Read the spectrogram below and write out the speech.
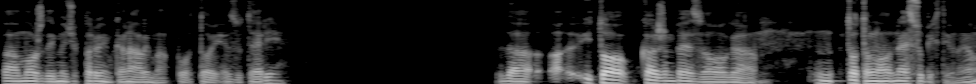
pa možda i među prvim kanalima po toj ezoteriji. Da, i to kažem bez ovoga, totalno nesubjektivno, jel?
